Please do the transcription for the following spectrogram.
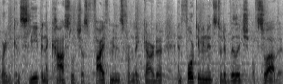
where you can sleep in a castle just 5 minutes from Lake Garda and 40 minutes to the village of Soave.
